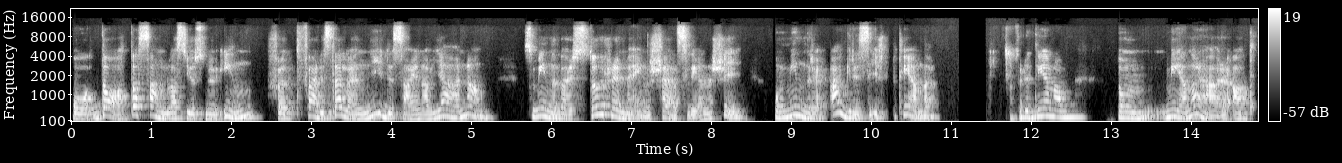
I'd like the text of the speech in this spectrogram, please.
Och data samlas just nu in för att färdigställa en ny design av hjärnan som innebär större mängd själslig energi och mindre aggressivt beteende. För det är det de, de menar här, att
